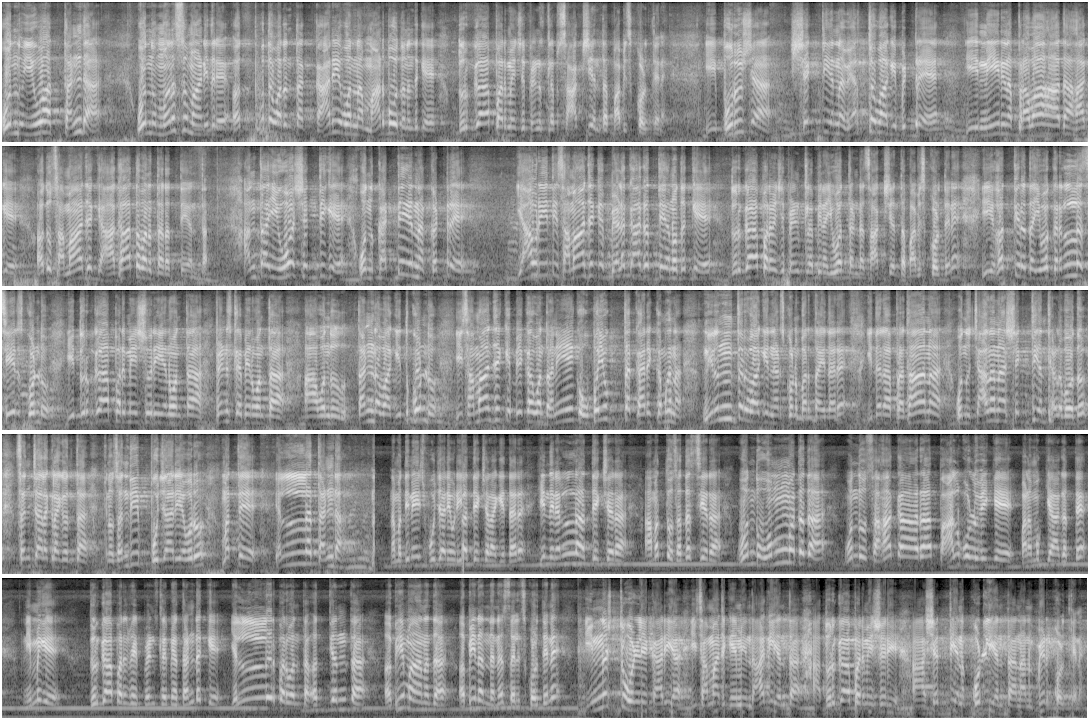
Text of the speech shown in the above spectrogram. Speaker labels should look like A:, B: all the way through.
A: ಒಂದು ಯುವ ತಂಡ ಒಂದು ಮನಸ್ಸು ಮಾಡಿದರೆ ಅದ್ಭುತವಾದಂಥ ಕಾರ್ಯವನ್ನ ಮಾಡಬಹುದು ಅನ್ನೋದಕ್ಕೆ ದುರ್ಗಾ ಪರಮೇಶ್ವರ್ ಫ್ರೆಂಡ್ಸ್ ಕ್ಲಬ್ ಸಾಕ್ಷಿ ಅಂತ ಭಾವಿಸ್ಕೊಳ್ತೇನೆ. ಈ ಪುರುಷ ಶಕ್ತಿಯನ್ನು ವ್ಯರ್ಥವಾಗಿ ಬಿಟ್ಟರೆ ಈ ನೀರಿನ ಪ್ರವಾಹದ ಹಾಗೆ ಅದು ಸಮಾಜಕ್ಕೆ ಆಘಾತವನ್ನು ತರುತ್ತೆ ಅಂತ. ಅಂತ ಯುವ ಶಕ್ತಿಗೆ ಒಂದು ಕಟ್ಟೆಯನ್ನು ಕಟ್ಟರೆ ಯಾವ ರೀತಿ ಸಮಾಜಕ್ಕೆ ಬೆಳಕಾಗುತ್ತೆ ಅನ್ನೋದಕ್ಕೆ ದುರ್ಗಾ ಪರಮೇಶ್ವರ ಫ್ರೆಂಡ್ ಕ್ಲಬ್ಬಿನ ಯುವ ತಂಡ ಸಾಕ್ಷಿ ಅಂತ ಭಾವಿಸ್ಕೊಳ್ತೇನೆ. ಈ ಹತ್ತಿರದ ಯುವಕರೆಲ್ಲ ಸೇರಿಸ್ಕೊಂಡು ಈ ದುರ್ಗಾ ಪರಮೇಶ್ವರಿ ಎನ್ನುವಂತ ಫ್ರೆಂಡ್ಸ್ ಕ್ಲಬ್ ಎನ್ನುವಂತ ಆ ಒಂದು ತಂಡವಾಗಿ ಇದ್ದುಕೊಂಡು ಈ ಸಮಾಜಕ್ಕೆ ಬೇಕಾಗುವಂತ ಅನೇಕ ಉಪಯುಕ್ತ ಕಾರ್ಯಕ್ರಮಗಳನ್ನ ನಿರಂತರವಾಗಿ ನಡೆಸ್ಕೊಂಡು ಬರ್ತಾ ಇದ್ದಾರೆ. ಇದರ ಪ್ರಧಾನ ಒಂದು ಚಾಲನಾ ಶಕ್ತಿ ಅಂತ ಹೇಳ್ಬೋದು. ಸಂಚಾಲಕರಾಗಿರುವಂಥ ಸಂದೀಪ್ ಪೂಜಾರಿ ಅವರು ಮತ್ತೆ ಎಲ್ಲ ತಂಡ ನಮ್ಮ ದಿನೇಶ್ ಪೂಜಾರಿ ಅವರು ಅಧ್ಯಕ್ಷರಾಗಿದ್ದಾರೆ. ಹಿಂದಿನ ಎಲ್ಲ ಅಧ್ಯಕ್ಷರ ಮತ್ತು ಸದಸ್ಯರ ಒಂದು ಒಮ್ಮತದ ಒಂದು ಸಹಕಾರ ಪಾಲ್ಗೊಳ್ಳುವಿಕೆ ಬಹಳ ಮುಖ್ಯ ಆಗತ್ತೆ. ನಿಮಗೆ ದುರ್ಗಾ ಪರಮೇಶ್ವರಿ ಫ್ರೆಂಡ್ಸ್ ಕ್ಲಬ್ನ ತಂಡಕ್ಕೆ ಎಲ್ಲರ ಪರವಂತ ಅತ್ಯಂತ ಅಭಿಮಾನದ ಅಭಿನಂದನೆ ಸಲ್ಲಿಸ್ಕೊಳ್ತೇನೆ. ಇನ್ನಷ್ಟು ಒಳ್ಳೆಯ ಕಾರ್ಯ ಈ ಸಮಾಜಕ್ಕೆ ಆಗ್ಲಿ ಅಂತ ಆ ದುರ್ಗಾ ಪರಮೇಶ್ವರಿ ಆ ಶಕ್ತಿಯನ್ನು ಕೊಡ್ಲಿ ಅಂತ ನಾನು ಬೇಡ್ಕೊಳ್ತೇನೆ.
